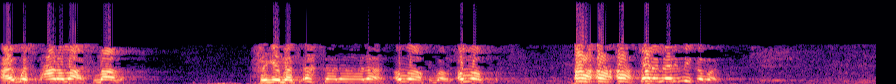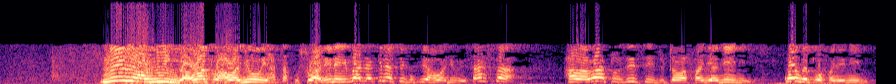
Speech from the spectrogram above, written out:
Aambia subhanallah simama. Sengebaki ah salala allah akbar allah akbar. Ah ah ah imeharibika bwana. Nini ujinga? Watu hawajui hata kuswali. Ile ibada kila siku pia hawajui. Sasa hawa watu sisi tutawafanya nini? Kwanza tuwafanye nini?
